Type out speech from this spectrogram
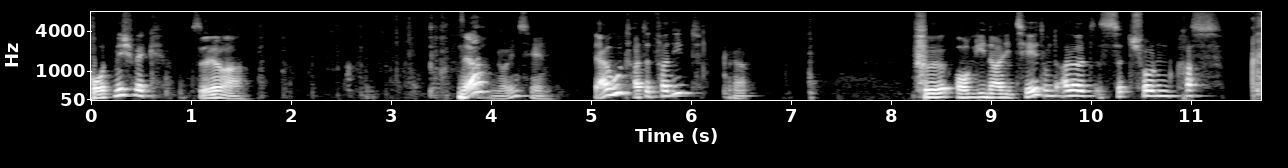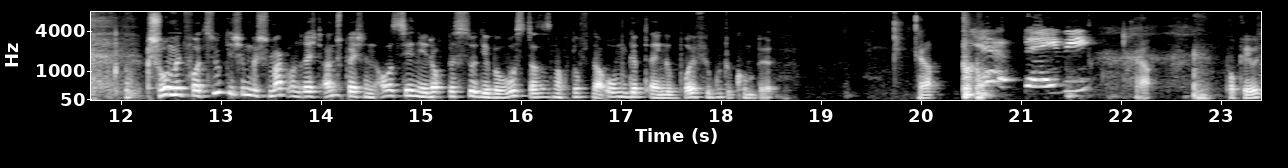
Haut mich weg. Silber. Ja, 19. ja gut, hat es verdient. Ja. Für Originalität und alles ist das schon krass. Schon mit vorzüglichem Geschmack und recht ansprechenden Aussehen, jedoch bist du dir bewusst, dass es noch Luft nach oben gibt, ein Gebräu für gute Kumpel. Ja. Ja. Gut.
